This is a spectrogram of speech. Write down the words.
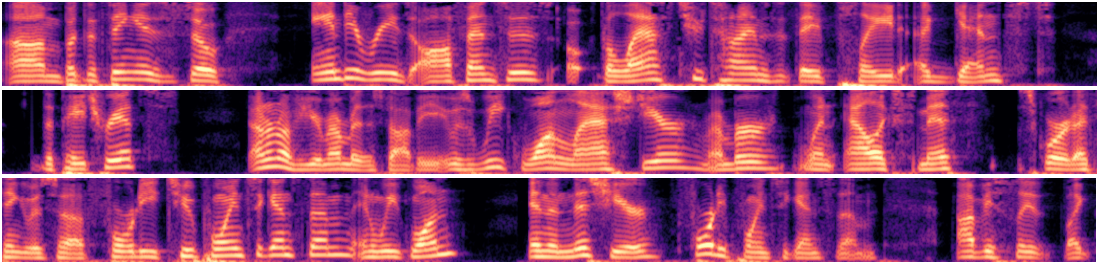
Um, but the thing is, so Andy Reid's offenses, the last two times that they've played against the Patriots, I don't know if you remember this, Bobby. It was week one last year. Remember when Alex Smith scored, I think it was uh, 42 points against them in week one? And then this year, 40 points against them. Obviously, like,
